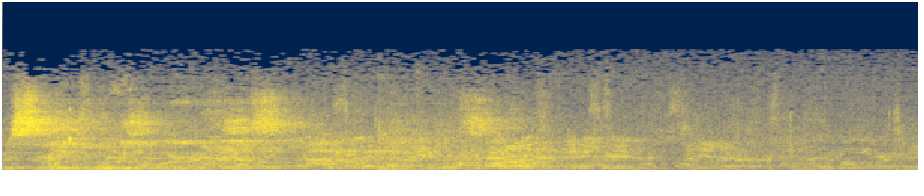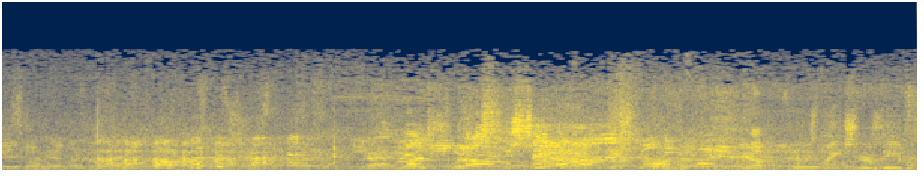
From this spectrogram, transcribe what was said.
This is really George is a work. What else did you say? Yep, just make sure the. No, I didn't get my voice. Who's got the, uh, You're a social worker? It's even. It's even.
